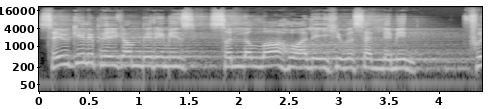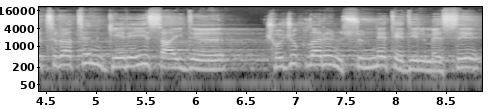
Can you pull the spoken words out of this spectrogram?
Sevgili Peygamberimiz sallallahu aleyhi ve sellemin fıtratın gereği saydığı çocukların sünnet edilmesi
